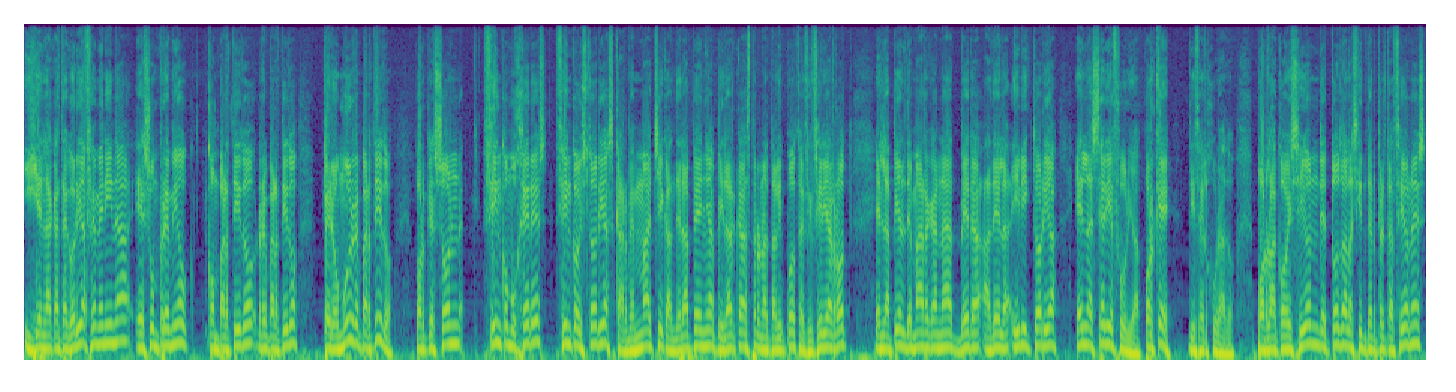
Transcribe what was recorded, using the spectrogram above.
Y en la categoría femenina es un premio compartido, repartido, pero muy repartido, porque son cinco mujeres, cinco historias, Carmen Machi, Candela Peña, Pilar Castro, Natalie Poza y Cecilia Roth, en la piel de Marga, Nat, Vera, Adela y Victoria, en la serie Furia. ¿Por qué? Dice el jurado. Por la cohesión de todas las interpretaciones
